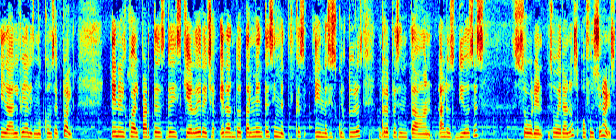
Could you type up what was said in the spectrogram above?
era el realismo conceptual en el cual partes de izquierda y derecha eran totalmente simétricas en las esculturas representaban a los dioses soberanos o funcionarios.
